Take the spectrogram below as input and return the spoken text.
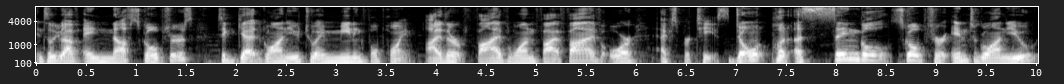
until you have enough sculptures to get Guan Yu to a meaningful point either 5155 or expertise. Don't put a single sculpture into Guan Yu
